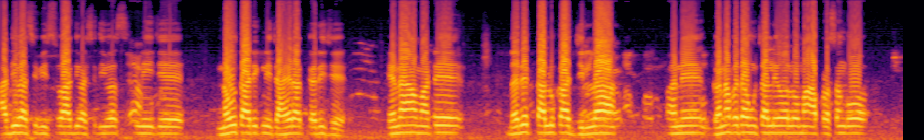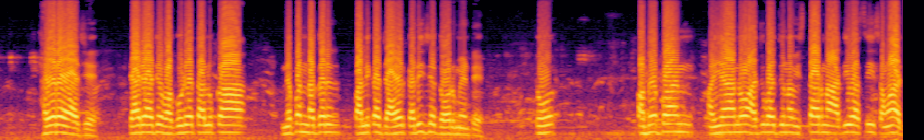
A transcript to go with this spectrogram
આદિવાસી વિશ્વ આદિવાસી દિવસની જે નવ તારીખની જાહેરાત કરી છે. એના માટે દરેક તાલુકા, જિલ્લા અને ઘણા બધા ઊંચા લેવલોમાં આ પ્રસંગો થઈ રહ્યા છે. ત્યારે આજે વાઘોડિયા તાલુકાને પણ નગરપાલિકા જાહેર કરી છે ગવર્મેન્ટે. તો અમે પણ અહીંયાનો આજુબાજુના વિસ્તારના આદિવાસી સમાજ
